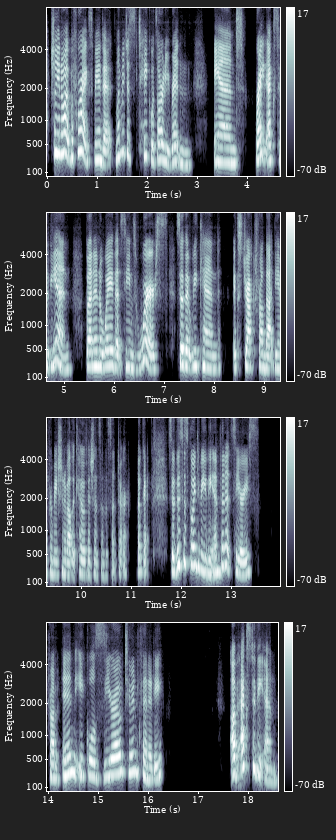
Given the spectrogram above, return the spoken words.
actually, you know what? Before I expand it, let me just take what's already written and write x to the n, but in a way that seems worse so that we can extract from that the information about the coefficients in the center. Okay, so this is going to be the infinite series from n equals 0 to infinity of x to the n.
